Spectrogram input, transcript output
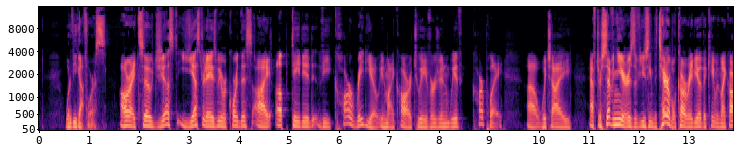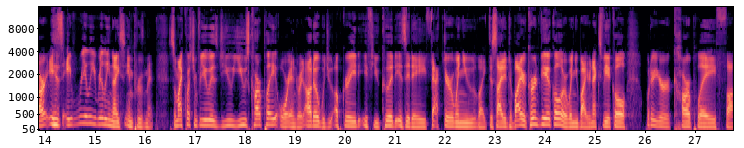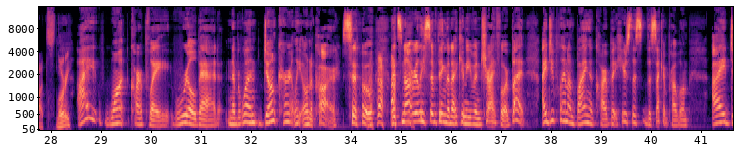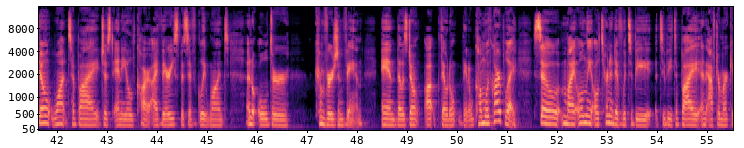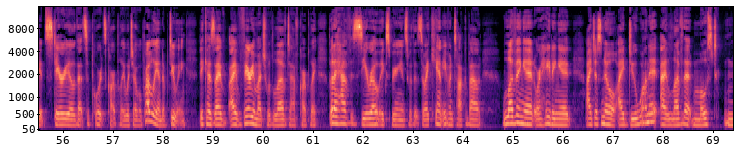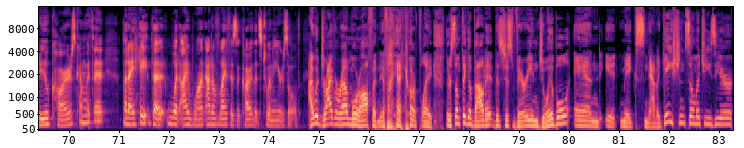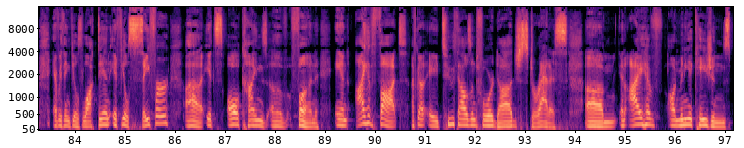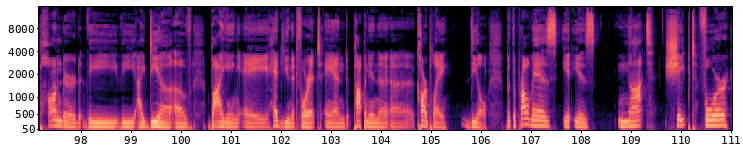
what have you got for us? All right, so just yesterday, as we record this, I updated the car radio in my car to a version with CarPlay, uh, which I, after seven years of using the terrible car radio that came with my car, is a really, really nice improvement. So my question for you is, do you use CarPlay or Android Auto? Would you upgrade if you could? Is it a factor when you like decided to buy your current vehicle or when you buy your next vehicle? What are your CarPlay thoughts, Lory? I want CarPlay real bad. Number one, don't currently own a car. So it's not really something that I can even try for, but I do plan on buying a car. But here's this, the second problem. I don't want to buy just any old car. I very specifically want an older conversion van and those don't uh, they don't they don't come with CarPlay. So my only alternative would to be to be to buy an aftermarket stereo that supports CarPlay, which I will probably end up doing because I I very much would love to have CarPlay, but I have zero experience with it, so I can't even talk about loving it or hating it. I just know I do want it. I love that most new cars come with it but I hate that what I want out of life is a car that's 20 years old. I would drive around more often if I had CarPlay. There's something about it that's just very enjoyable and it makes navigation so much easier. Everything feels locked in. It feels safer. Uh, it's all kinds of fun. And I have thought, I've got a 2004 Dodge Stratus, um, and I have on many occasions pondered the the idea of buying a head unit for it and popping in a, a CarPlay deal. But the problem is it is not shaped for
